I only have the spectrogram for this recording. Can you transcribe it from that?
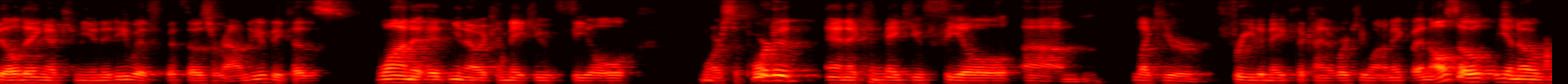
building a community with with those around you because one it you know it can make you feel more supported and it can make you feel um, like you're free to make the kind of work you want to make but and also you know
